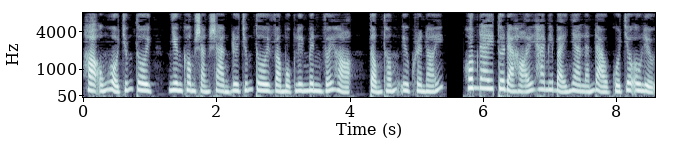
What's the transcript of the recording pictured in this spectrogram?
Họ ủng hộ chúng tôi, nhưng không sẵn sàng đưa chúng tôi vào một liên minh với họ, Tổng thống Ukraine nói. Hôm nay tôi đã hỏi 27 nhà lãnh đạo của châu Âu liệu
